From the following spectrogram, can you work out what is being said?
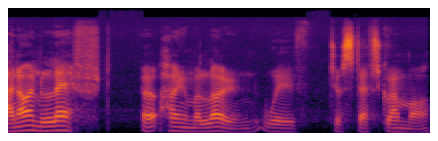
and I'm left at home alone with just Steph's grandma.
